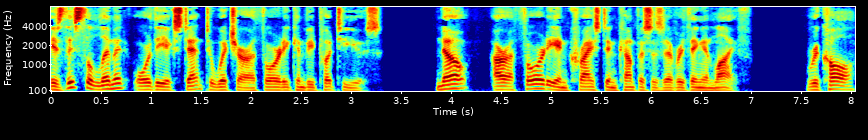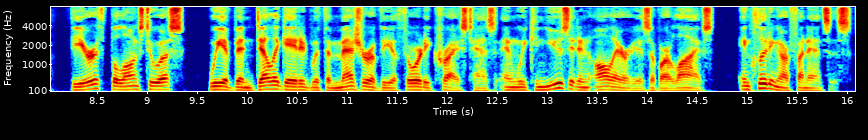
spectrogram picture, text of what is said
Is this the limit or the extent to which our authority can be put to use? No, our authority in Christ encompasses everything in life. Recall, the earth belongs to us, we have been delegated with the measure of the authority Christ has, and we can use it in all areas of our lives, including our finances.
